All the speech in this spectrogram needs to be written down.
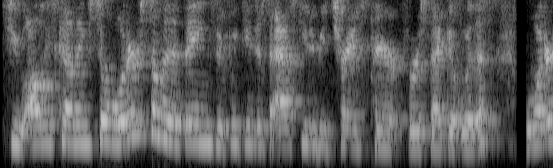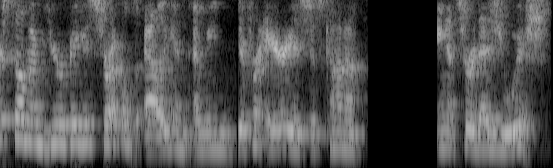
to all these kind of things. So, what are some of the things, if we can just ask you to be transparent for a second with us, what are some of your biggest struggles, Allie? And I mean, different areas, just kind of answer it as you wish.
